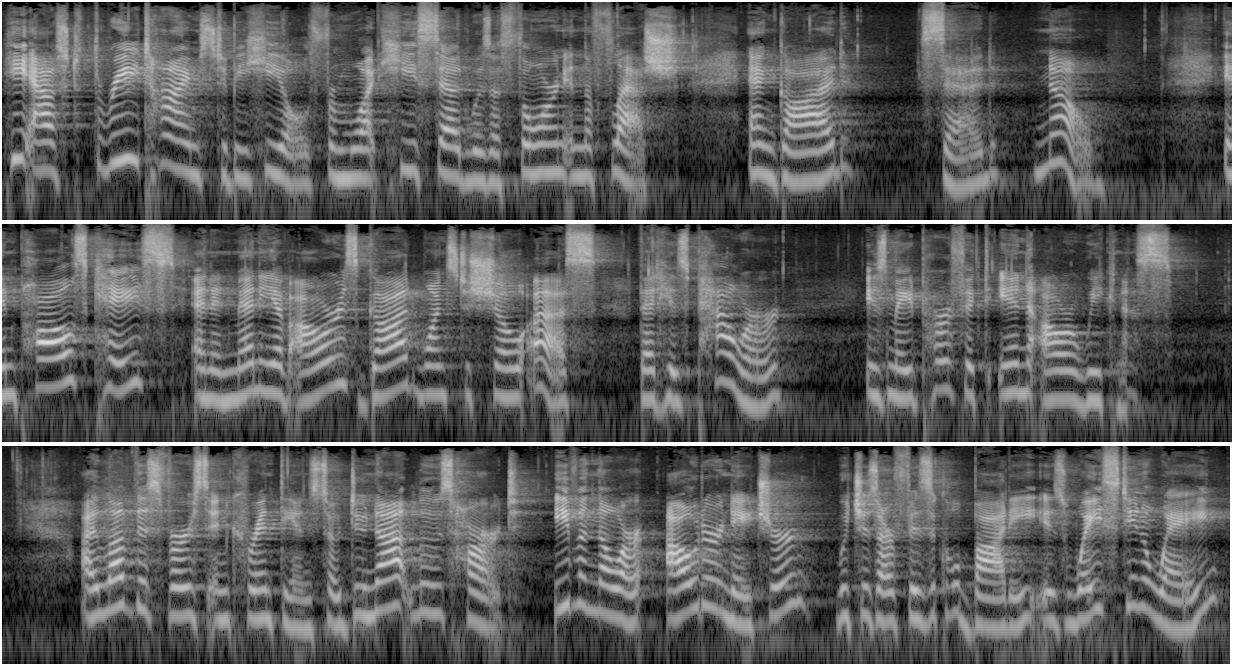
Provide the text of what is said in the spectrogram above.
he asked three times to be healed from what he said was a thorn in the flesh, and God said no. In Paul's case, and in many of ours, God wants to show us that his power is made perfect in our weakness. I love this verse in Corinthians. So do not lose heart, even though our outer nature, which is our physical body, is wasting away,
